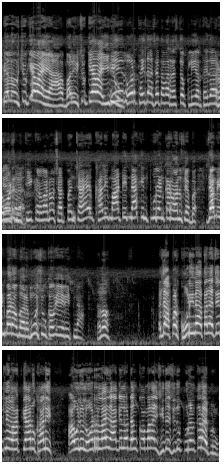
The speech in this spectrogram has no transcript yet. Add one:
પેલું શું કહેવાય? આ બળી શું કહેવાય? ઈ રોડ થઈ જશે તમારો રસ્તો ક્લિયર થઈ જશે રોડ નથી કરવાનો સરપંચ સાહેબ ખાલી માટી જ નાખીને પૂરણ કરવાનું છે. જમીન બરોબર હું શું કહું એ રીતના. હેલો? એટલે પણ ઘોડી ના તને જેટલી વાત કે આનું ખાલી આવું લોડર લાઈને આગેલો ડંકો મરાય સીધે સીધું પૂરણ કરાય પૂરું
